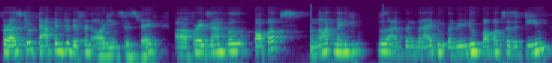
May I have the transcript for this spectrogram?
for us to tap into different audiences, right? Uh, for example, pop-ups. Not many people when, when I do when we do pop-ups as a team,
